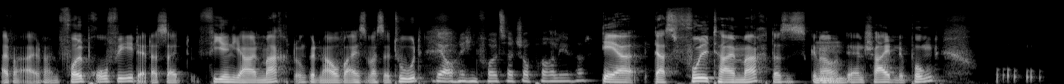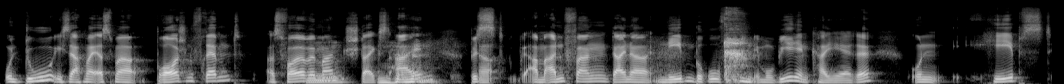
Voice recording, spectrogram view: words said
einfach, einfach ein Vollprofi, der das seit vielen Jahren macht und genau weiß, was er tut. Der auch nicht einen Vollzeitjob parallel hat. Der das Fulltime macht, das ist genau mhm. der entscheidende Punkt. Und du, ich sag mal erstmal branchenfremd, als Feuerwehrmann, mhm. steigst ein, bist ja. am Anfang deiner nebenberuflichen Immobilienkarriere und hebst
